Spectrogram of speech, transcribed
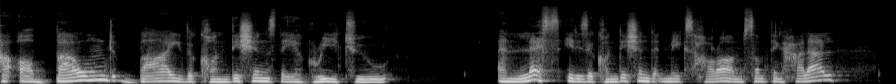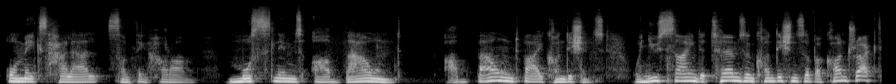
are bound by the conditions they agree to unless it is a condition that makes haram something halal or makes halal something haram. Muslims are bound are bound by conditions. When you sign the terms and conditions of a contract,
